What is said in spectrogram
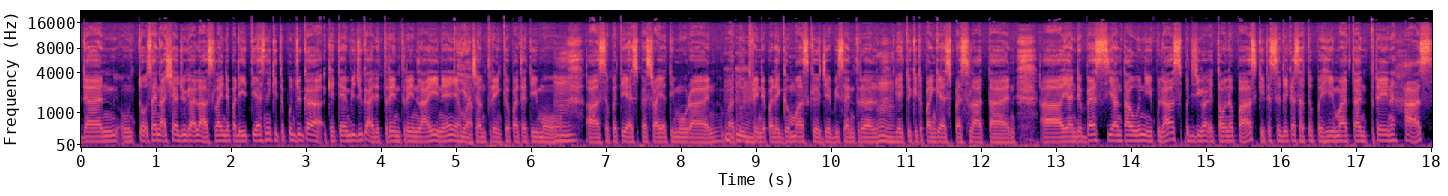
Dan Untuk saya nak share jugalah Selain daripada ETS ni Kita pun juga KTMB juga ada train-train lain eh, Yang Yep. macam train ke Pantai Timur. Uh, Seperti Express Raya Timuran Lepas tu train daripada Gemas ke JB Central Iaitu kita panggil Express Selatan. Uh, Yang the best yang tahun ni pula Seperti juga tahun lepas Kita sediakan satu perkhidmatan train khas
